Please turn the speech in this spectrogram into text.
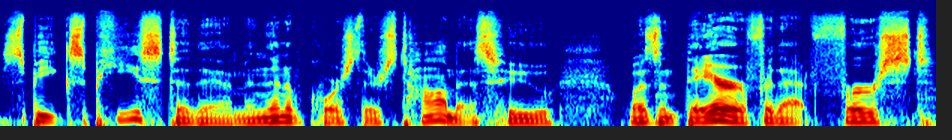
speaks peace to them. And then, of course, there's Thomas, who wasn't there for that first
